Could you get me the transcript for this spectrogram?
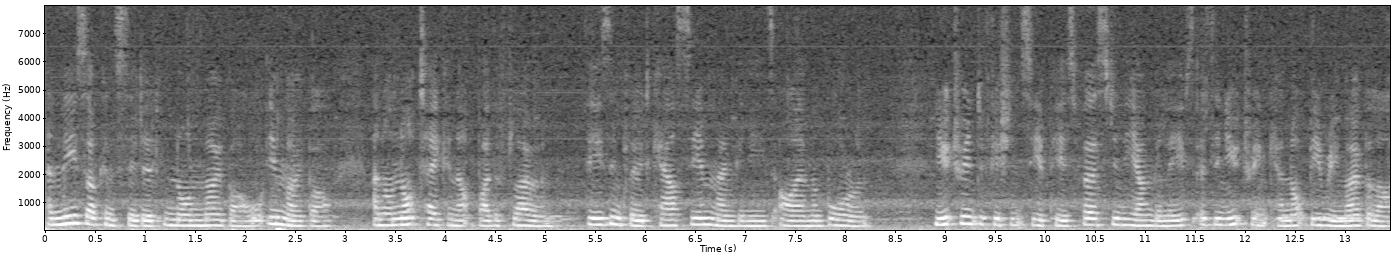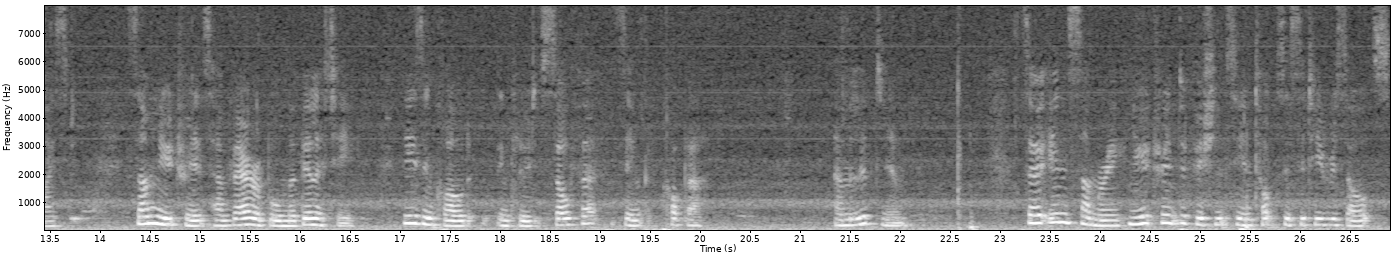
and these are considered non-mobile or immobile and are not taken up by the phloem. These include calcium, manganese, iron and boron. Nutrient deficiency appears first in the younger leaves as the nutrient cannot be remobilized. Some nutrients have variable mobility. These include, include sulfur, zinc, copper and molybdenum. So in summary, nutrient deficiency and toxicity results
